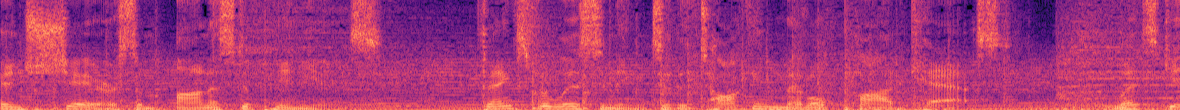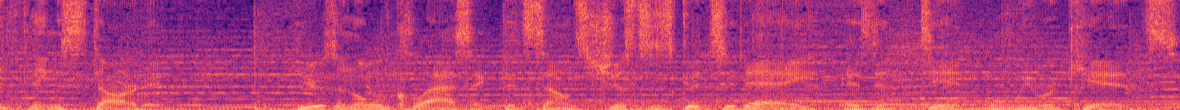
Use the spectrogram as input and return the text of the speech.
and share some honest opinions. Thanks for listening to the Talking Metal Podcast. Let's get things started. Here's an old classic that sounds just as good today as it did when we were kids.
